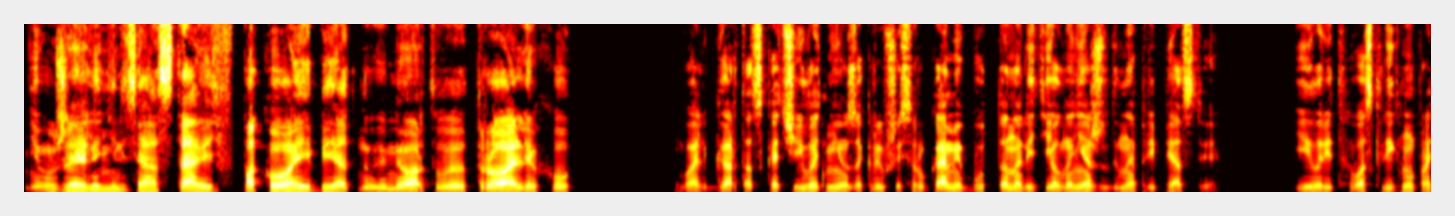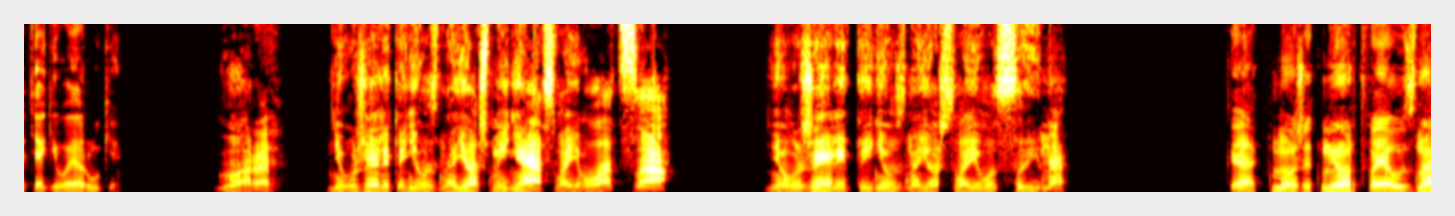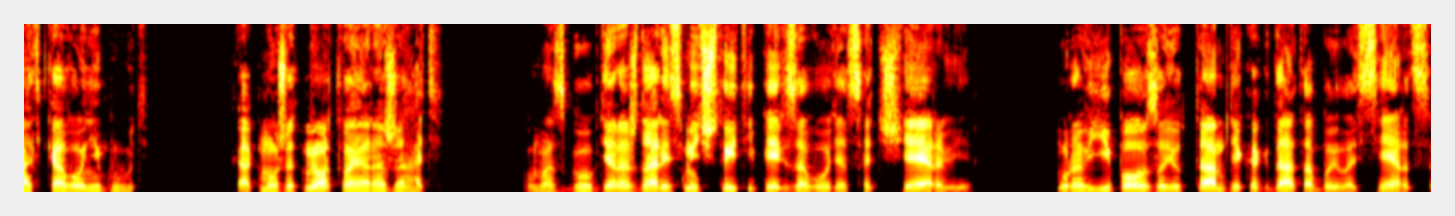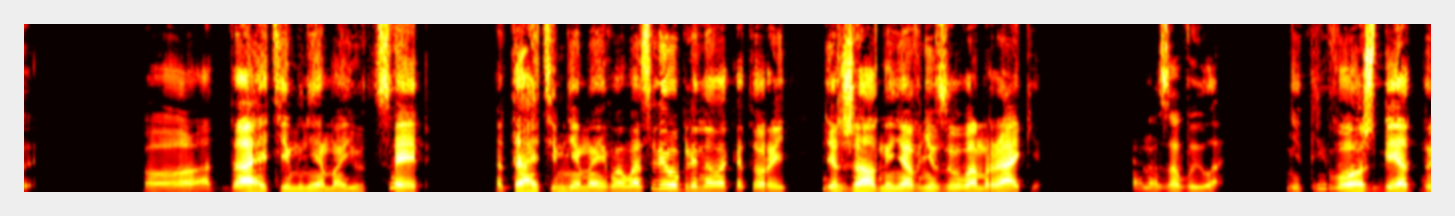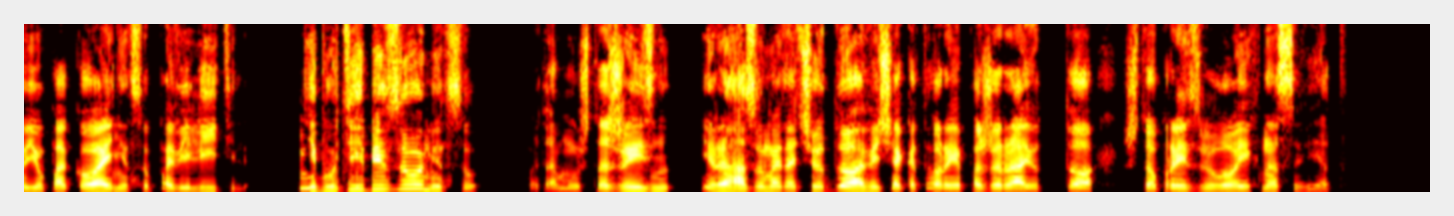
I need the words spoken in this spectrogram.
Неужели нельзя оставить в покое бедную мертвую троллиху? Вальгард отскочил от нее, закрывшись руками, будто налетел на неожиданное препятствие. Илрид воскликнул, протягивая руки. — Гора, неужели ты не узнаешь меня, своего отца? Неужели ты не узнаешь своего сына? Как может мертвая узнать кого-нибудь? Как может мертвая рожать? В мозгу, где рождались мечты, теперь заводятся черви. Муравьи ползают там, где когда-то было сердце. О, отдайте мне мою цепь! Отдайте мне моего возлюбленного, который держал меня внизу во мраке. Она завыла. Не тревожь бедную покойницу, повелитель. Не буди безумицу, потому что жизнь и разум — это чудовища, которые пожирают то, что произвело их на свет.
